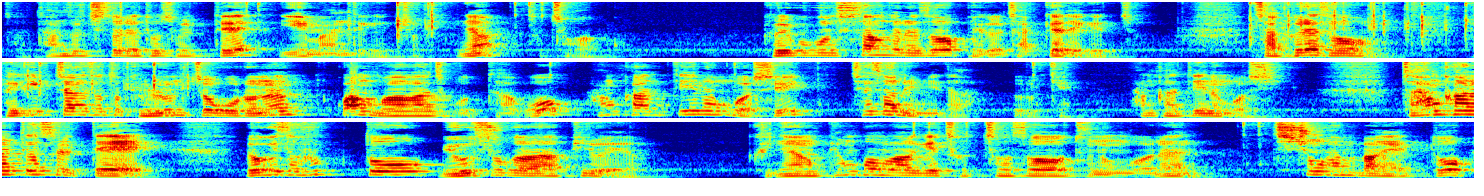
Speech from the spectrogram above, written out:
자, 단수 치더라도 절대 이해면 안 되겠죠. 그냥 젖혀갖고. 결국은 수상전에서 백을 잡게 되겠죠. 자, 그래서 백 입장에서도 결론적으로는 꽉 막아가지 못하고 한 칸 뛰는 것이 최선입니다. 이렇게 한 칸 뛰는 것이. 자, 한 칸을 뛰었을 때 여기서 흑도 묘수가 필요해요. 그냥 평범하게 젖혀서 두는 거는 치중 한 방에 또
